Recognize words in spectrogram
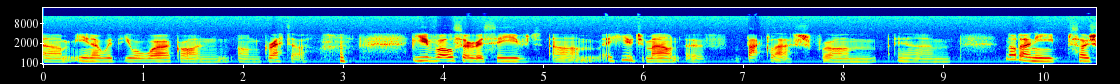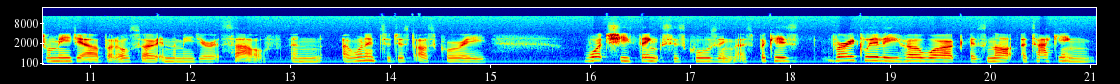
um, you know, with your work on on Greta, you've also received um, a huge amount of backlash from um, not only social media but also in the media itself. And I wanted to just ask Cory what she thinks is causing this because very clearly her work is not attacking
